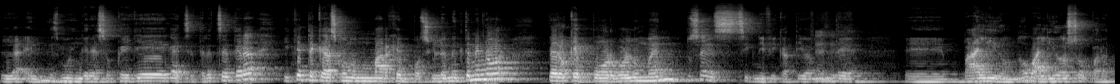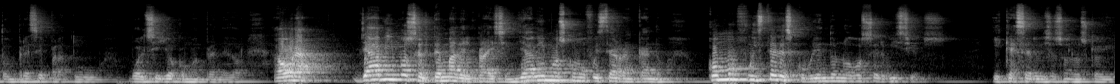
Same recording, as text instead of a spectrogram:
la- el mismo ingreso que llega, etcétera, etcétera, y que te quedas con un margen posiblemente menor, pero que por volumen pues, es significativamente Sí, sí, eh, válido, ¿no? valioso para tu empresa y para tu bolsillo como emprendedor. Ahora, ya vimos el tema del pricing, ya vimos cómo fuiste arrancando, cómo fuiste descubriendo nuevos servicios y qué servicios son los que hoy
